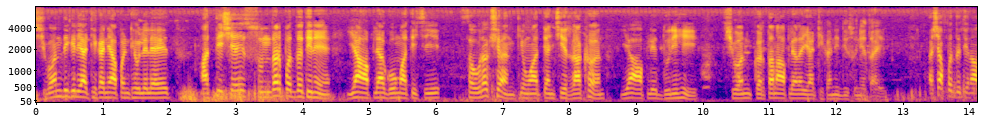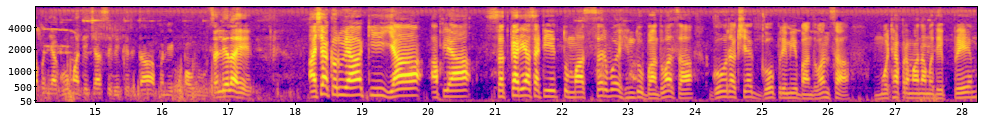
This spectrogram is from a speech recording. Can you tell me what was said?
शिवण देखील या ठिकाणी आपण ठेवलेले आहेत. अतिशय सुंदर पद्धतीने या आपल्या गोमातेची संरक्षण किंवा त्यांची राखण या आपले दोन्हीही शिवण करताना आपल्याला या ठिकाणी दिसून येत आहेत अशा पद्धतीनं आपण या गोमातेच्या सेवेकरिता आपण एक पाऊल उचललेलं आहे. आशा करूया की या आपल्या सत्कार्यासाठी तुम्हा सर्व हिंदू बांधवाचा गोरक्षक गोप्रेमी बांधवांचा मोठ्या प्रमाणामध्ये प्रेम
